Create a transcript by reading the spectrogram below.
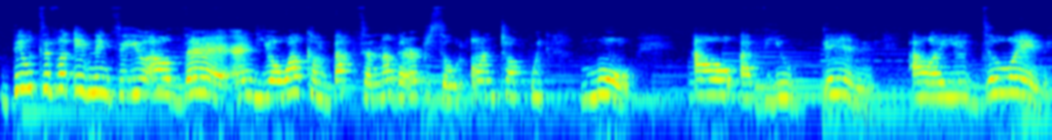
Beautiful evening to you out there, and you're welcome back to another episode on Talk with Mo. How have you been? How are you doing?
